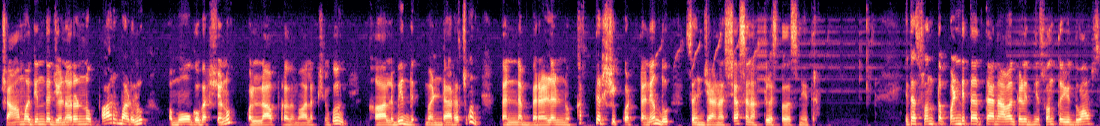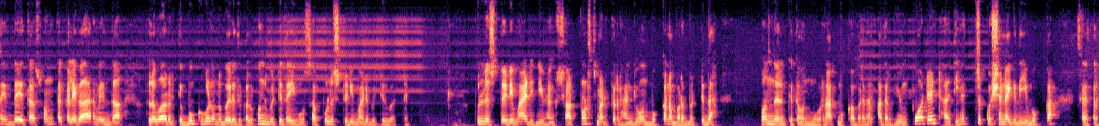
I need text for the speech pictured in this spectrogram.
ಕ್ಷಾಮದಿಂದ ಜನರನ್ನು ಪಾರು ಮಾಡಲು ಅಮೋಘ ವರ್ಷನು ಕೊಲ್ಲಾಪುರದ ಮಹಾಲಕ್ಷ್ಮಿಗೂ ಕಾಲು ಬಿದ್ದ ಭಂಡಾರ ಹಚ್ಕೊಂಡು ತನ್ನ ಬೆರಳನ್ನು ಕತ್ತರಿಸಿ ಕೊಟ್ಟನೆಂದು ಸಂಜಾನ ಶಾಸನ ತಿಳಿಸ್ತದ ಸ್ನೇಹಿತರೆ. ಈತ ಸ್ವಂತ ಪಂಡಿತ ಅಂತ ನಾವಾಗ ಹೇಳಿದ್ನಿ ಸ್ವಂತ ವಿದ್ವಾಂಸ ಇದ್ದ ಈತ ಸ್ವಂತ ಕಲೆಗಾರನಿದ್ದ, ಹಲವಾರು ರೀತಿ ಬುಕ್ಗಳನ್ನು ಬರೆದು ಕಲ್ಕೊಂಡು ಬಿಟ್ಟಿದ್ದ ಇವು ಸಹ ಫುಲ್ ಸ್ಟಡಿ ಮಾಡಿ ಬಿಟ್ಟಿದ್ದ ಬಟ್ಟೆ. ಫುಲ್ ಸ್ಟಡಿ ಮಾಡಿ, ನೀವು ಹೆಂಗೆ ಶಾರ್ಟ್ ನೋಟ್ಸ್ ಮಾಡ್ತೀರ ಹಾಗೆ ಒಂದು ಬುಕ್ಕನ್ನು ಬರೆದು ಬಿಟ್ಟಿದ್ದ ಒಂದಕ್ಕಿಂತ ಒಂದು ಮೂರ್ನಾಲ್ಕು ಬುಕ್ಕ ಬರೆದ ಅದ್ರ ಇಂಪಾರ್ಟೆಂಟ್ ಅತಿ ಹೆಚ್ಚು ಕ್ವಶನ್ ಆಗಿದೆ ಈ ಬುಕ್ಕ ಸ್ನೇಹಿತರೆ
